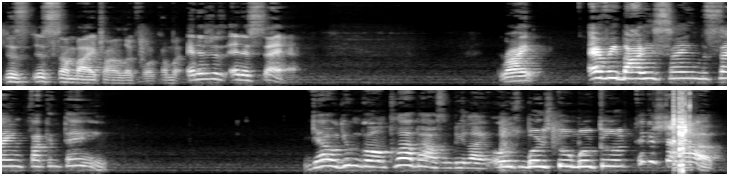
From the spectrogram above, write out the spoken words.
Just just somebody trying to look for a come up, and it's just and it's sad, right? Everybody's saying the same fucking thing. Yo, you can go on Clubhouse and be like, "Oh, somebody stole my gun." Take a shut up.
